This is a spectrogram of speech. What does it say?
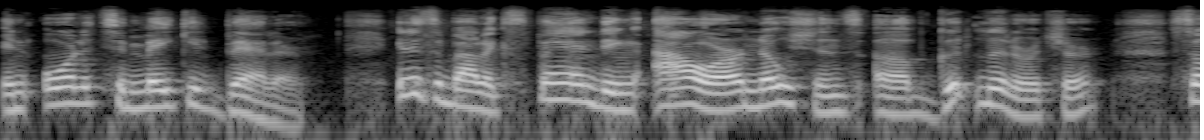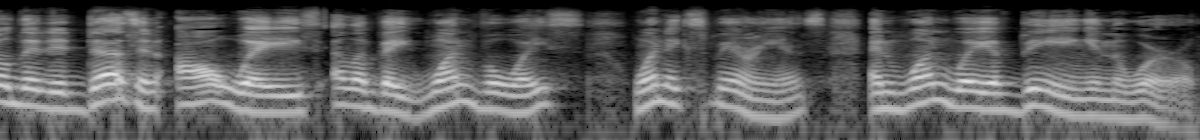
in order to make it better. It is about expanding our notions of good literature so that it doesn't always elevate one voice, one experience, and one way of being in the world.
